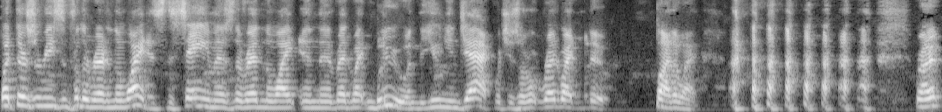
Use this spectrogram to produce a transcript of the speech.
But there's a reason for the red and the white. It's the same as the red and the white and the red, white, and blue and the Union Jack, which is a red, white, and blue by the way. right?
